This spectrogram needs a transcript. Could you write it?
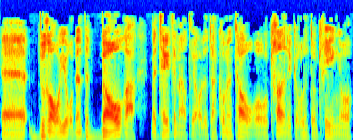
eh, bra jobb. Inte bara med TT-material utan kommentarer och krönikor runt omkring och,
